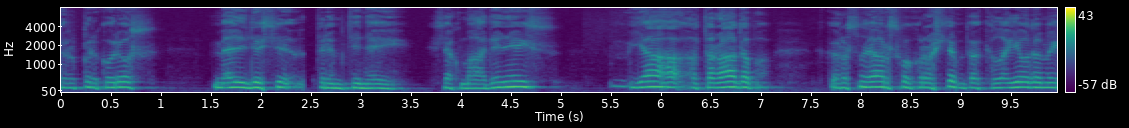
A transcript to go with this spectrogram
ir prie kurios meldėsi tremtiniai sekmadieniais. Ja atrado Krasnojarsko krašte beklajodami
